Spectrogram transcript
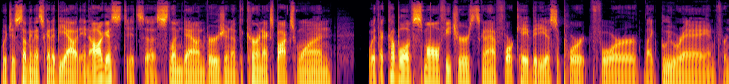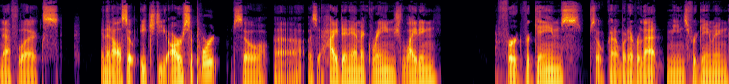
which is something that's going to be out in August. It's a slimmed down version of the current Xbox One with a couple of small features. It's going to have 4K video support for like Blu-ray and for Netflix, and then also HDR support. So, uh, is it high dynamic range lighting for for games? So, kind of whatever that means for gaming.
